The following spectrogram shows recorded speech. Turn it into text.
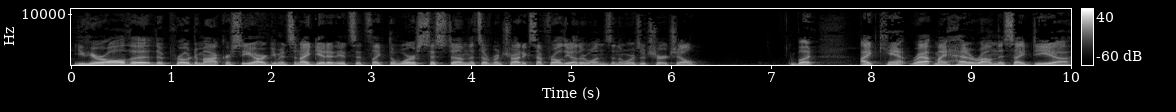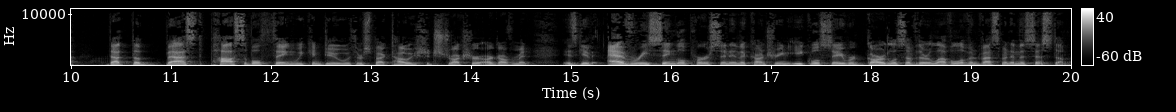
you hear all the the pro democracy arguments, and I get it. It's it's like the worst system that's ever been tried, except for all the other ones. In the words of Churchill, but I can't wrap my head around this idea that the best possible thing we can do with respect to how we should structure our government is give every single person in the country an equal say regardless of their level of investment in the system.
